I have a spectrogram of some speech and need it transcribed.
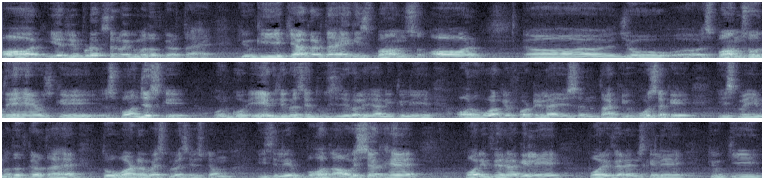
और ये रिप्रोडक्शन में भी मदद करता है। क्योंकि ये क्या करता है कि स्पर्म्स और जो स्पर्म्स होते हैं उसके स्पॉन्जेस के, उनको एक जगह से दूसरी जगह ले जाने के लिए और ओवा के फर्टिलाइजेशन ताकि हो सके, इसमें ये मदद करता है। तो वाटर वेस्कुलर सिस्टम इसलिए बहुत आवश्यक है। पॉलीफेरा के लिए पॉलीफेरेंस के लिए, क्योंकि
